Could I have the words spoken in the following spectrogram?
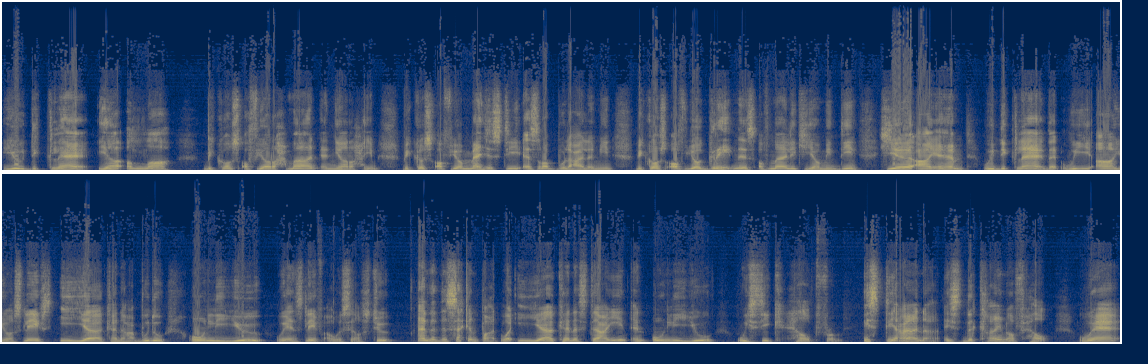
you declare, Ya Allah, because of your Rahman and your Rahim, because of your majesty as Rabbul Alameen, because of your greatness of Maliki Yawmiddin. Here I am. We declare that we are your slaves. Iyaka na'budu. Only you we enslave ourselves to. And then the second part, wa iyaka nasta'in, and only you we seek help from. Isti'ana is the kind of help where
